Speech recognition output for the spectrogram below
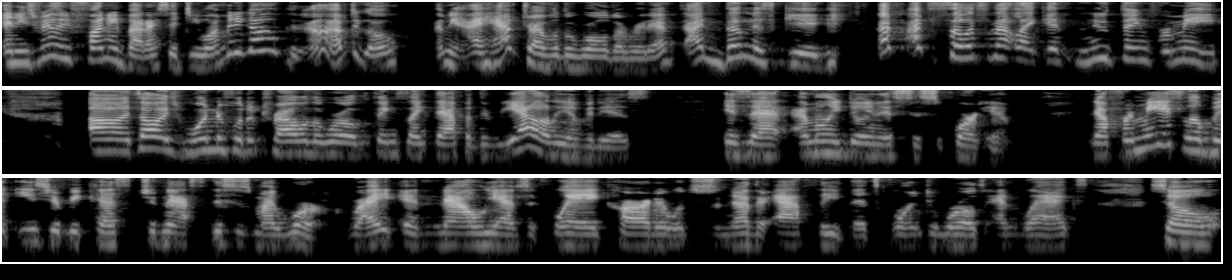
and he's really funny about it. I said, Do you want me to go? I don't have to go. I mean, I have traveled the world already. I've, I've done this gig. so it's not like a new thing for me. Uh, it's always wonderful to travel the world and things like that. But the reality of it is, is that I'm only doing this to support him. Now, for me, it's a little bit easier because gymnastics, this is my work, right? And now we have Zaquay Carter, which is another athlete that's going to Worlds and WAGs. So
